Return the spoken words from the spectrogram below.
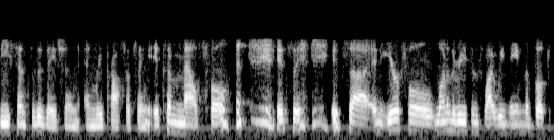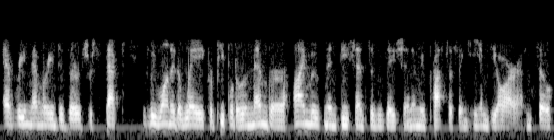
desensitization and reprocessing. It's a mouthful. it's a, it's uh, an earful. One of the reasons why we named the book "Every Memory Deserves Respect" is we wanted a way for people to remember eye movement desensitization and reprocessing (EMDR), and so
